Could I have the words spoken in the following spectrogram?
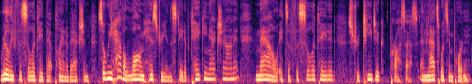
really facilitate that plan of action. So we have a long history in the state of taking action on it. Now it's a facilitated strategic process, and that's what's important.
